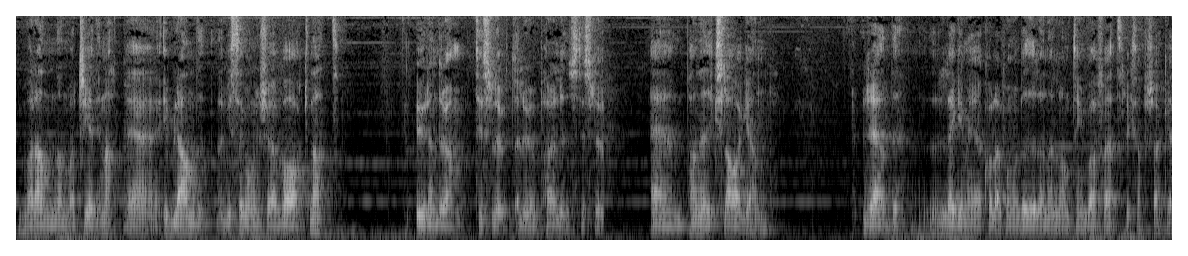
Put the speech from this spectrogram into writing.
varannan, var tredje natt. Eh, ibland, vissa gånger så har jag vaknat ur en dröm till slut, eller ur en paralys till slut. Ehm, panikslagen, rädd, lägger mig och kollar på mobilen eller någonting bara för att liksom försöka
